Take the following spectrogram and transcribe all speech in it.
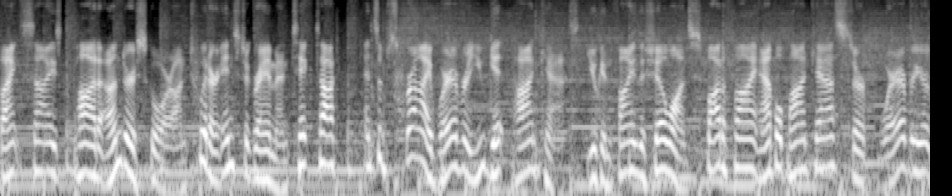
bitesizedpod underscore on Twitter, Instagram, and TikTok, and subscribe wherever you get podcasts. You can find the show on Spotify, Apple Podcasts, or wherever you're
